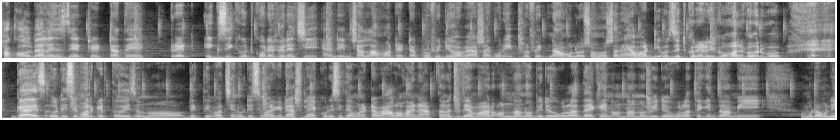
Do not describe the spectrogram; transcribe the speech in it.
সকল ব্যালেন্স দিয়ে ট্রেডটাতে ট্রেড এক্সিকিউট করে ফেলেছি অ্যান্ড ইনশাল্লাহ আমার ট্রেডটা প্রফিটই হবে আশা করি। প্রফিট না হলেও সমস্যা নেই, আবার ডিপোজিট করে রিকভার করব। গাইস ওটিসি মার্কেট তো এই জন্য দেখতে পাচ্ছেন ওটিসি মার্কেটে আসলে এক অ্যাকুরেসি তেমন একটা ভালো হয় না। আপনারা যদি আমার অন্যান্য ভিডিওগুলো দেখেন, অন্যান্য ভিডিওগুলোতে কিন্তু আমি মোটামুটি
